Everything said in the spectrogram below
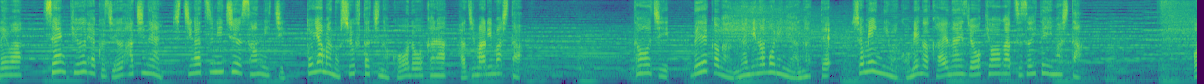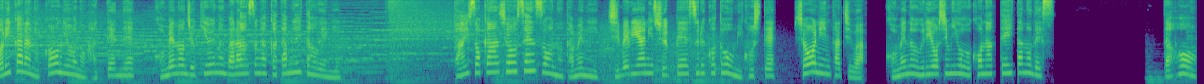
れは1918年7月23日富山の主婦たちの行動から始まりました。当時米価はうなぎ登りに上がって庶民には米が買えない状況が続いていました。折からの工業の発展で米の需給のバランスが傾いた上に大祖干渉戦争のためにシベリアに出兵することを見越して商人たちは米の売り惜しみを行っていたのです。他方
